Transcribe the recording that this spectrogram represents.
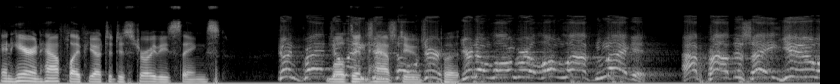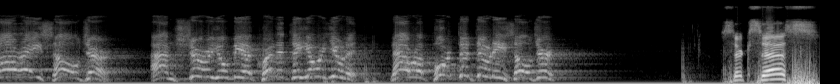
And here in Half-Life, you have to destroy these things. Congratulations, Well, didn't have to, but- You're no longer a low-life maggot. I'm proud to say you are a soldier. I'm sure you'll be a credit to your unit. Now report to duty, soldier. Success!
